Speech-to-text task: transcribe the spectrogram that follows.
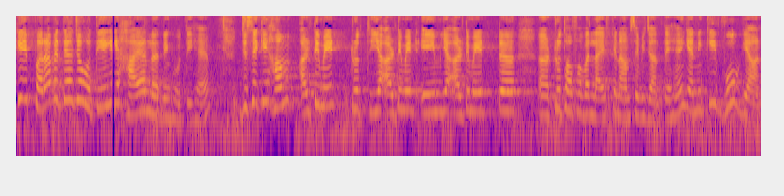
कि परा विद्या जो होती है, ये हायर लर्निंग होती है। जिसे कि हम अल्टीमेट ट्रुथ या अल्टीमेट एम या ultimate truth of our life के नाम से भी जानते हैं। यानी कि वो ज्ञान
